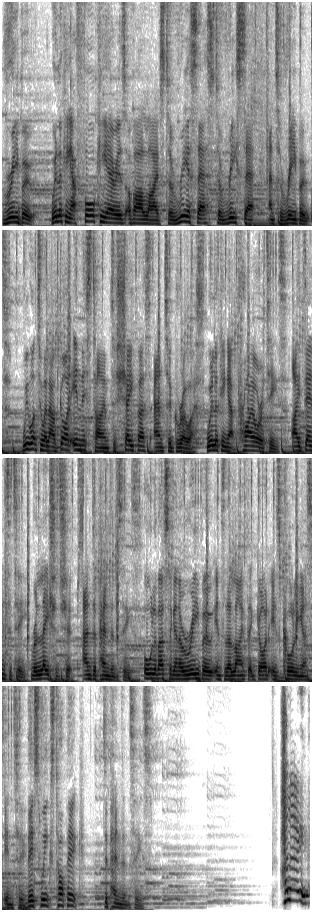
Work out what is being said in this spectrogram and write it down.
Reboot. We're looking at four key areas of our lives to reassess, to reset, and to reboot. We want to allow God in this time to shape us and to grow us. We're looking at priorities, identity, relationships, and dependencies. All of us are going to reboot into the life that God is calling us into. This week's topic dependencies. Hello,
